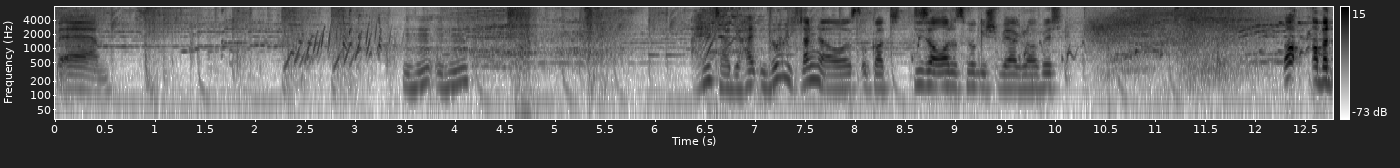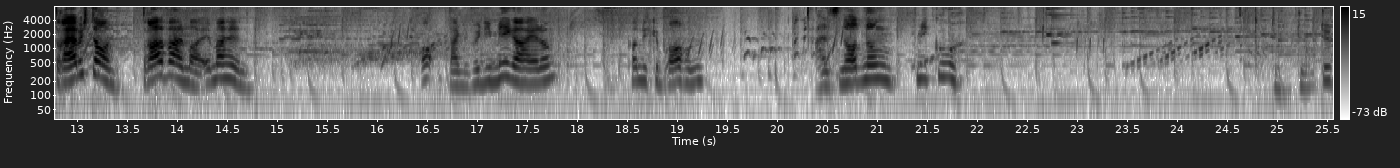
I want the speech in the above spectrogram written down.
Bam. Mhm, mhm. Alter, die halten wirklich lange aus. Oh Gott, dieser Ort ist wirklich schwer, glaube ich. Oh, aber drei habe ich down. Drei auf einmal, immerhin. Oh, danke für die Mega-Heilung. Konnte ich gebrauchen. Alles in Ordnung, Miku. Dum,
